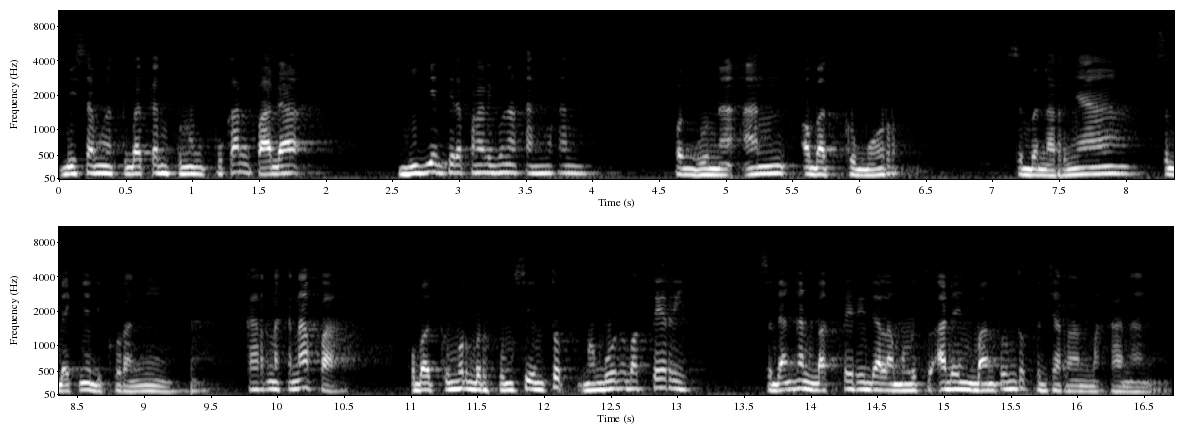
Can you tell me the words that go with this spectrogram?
bisa mengakibatkan penumpukan pada gigi yang tidak pernah digunakan. Makan penggunaan obat kumur sebenarnya sebaiknya dikurangi. Karena kenapa? Obat kumur berfungsi untuk membunuh bakteri. Sedangkan bakteri dalam mulut itu ada yang bantu untuk pencernaan makanan.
